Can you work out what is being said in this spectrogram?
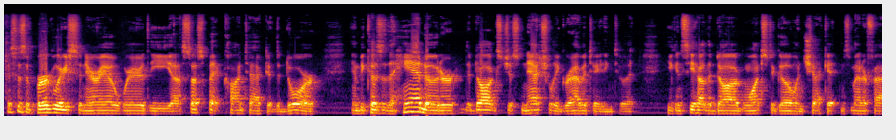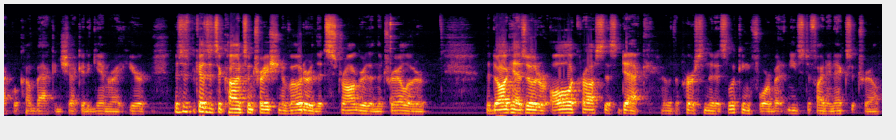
This is a burglary scenario where the uh, suspect contacted the door and because of the hand odor, the dog's just naturally gravitating to it. You can see how the dog wants to go and check it. As a matter of fact, we'll come back and check it again right here. This is because it's a concentration of odor that's stronger than the trail odor. The dog has odor all across this deck of the person that it's looking for, but it needs to find an exit trail.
